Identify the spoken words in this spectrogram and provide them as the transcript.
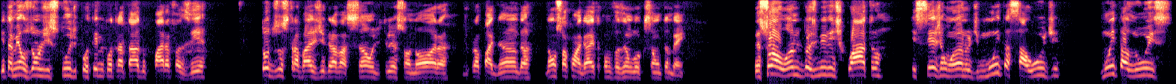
e também aos donos de estúdio por terem me contratado para fazer todos os trabalhos de gravação, de trilha sonora, de propaganda, não só com a gaita, como fazendo locução também. Pessoal, ano de 2024, que seja um ano de muita saúde, muita luz,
